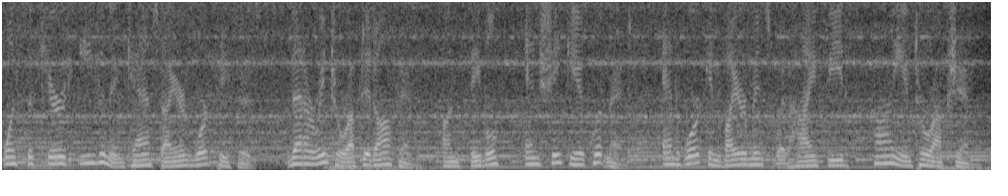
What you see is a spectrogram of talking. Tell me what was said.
was secured even in cast iron workpieces that are interrupted often, unstable, and shaky equipment and work environments with high feed, high interruption.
